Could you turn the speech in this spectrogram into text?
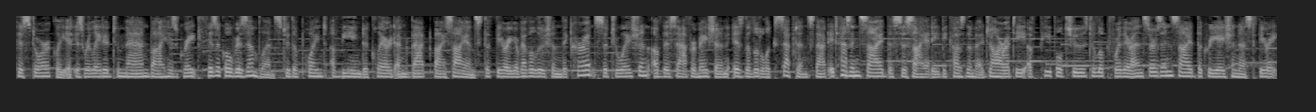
Historically it is related to man by his great physical resemblance to the point of being declared and backed by science the theory of evolution The current situation of this affirmation is the little acceptance that it has inside the society because the majority of people choose to look for their answers inside the creationist theory.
